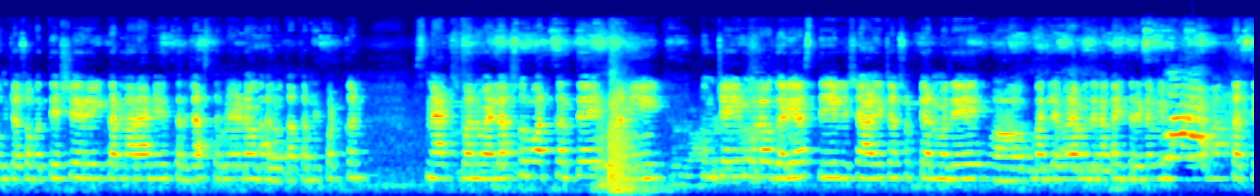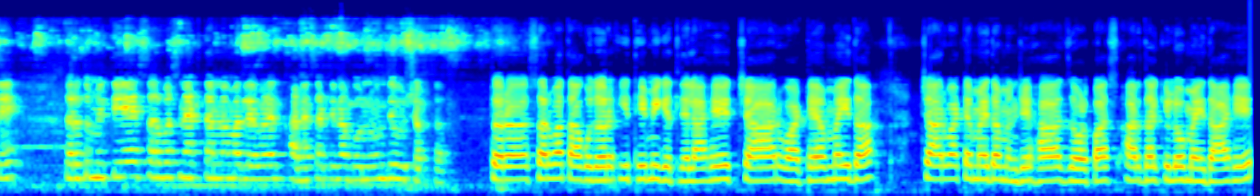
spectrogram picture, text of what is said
तुमच्यासोबत ते शेअरही करणार आहे. तर जास्त वेळ न घालवता आता मी पटकन स्नॅक्स बनवायला सुरुवात करते. आणि तुमचेही मुलं घरी असतील शाळेच्या सुट्ट्यांमध्ये मधल्या वेळामध्ये ना काहीतरी नवीन खायला मागतात ते तर तुम्ही ते सर्व स्नॅक्स त्यांना मधल्या वेळेत खाण्यासाठी ना बनवून देऊ शकतात. तर सर्वात अगोदर इथे मी घेतलेला आहे चार वाट्या मैदा. चार वाट्या मैदा म्हणजे हा जवळपास अर्धा किलो मैदा आहे.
